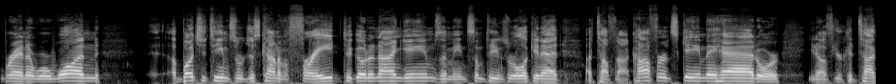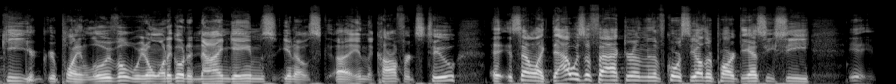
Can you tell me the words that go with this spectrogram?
Brandon, were one, a bunch of teams were just kind of afraid to go to nine games. I mean, some teams were looking at a tough non-conference game they had, or you know, if you're Kentucky, you're, you're playing Louisville. We don't want to go to nine games, you know, uh, in the conference too. It, it, sounded like that was a factor, and then of course the other part, the SEC. It,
